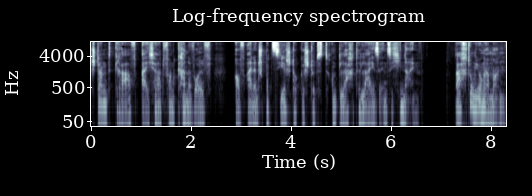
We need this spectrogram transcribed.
stand Graf Eichhard von Kannewolf auf einen Spazierstock gestützt und lachte leise in sich hinein. Achtung, junger Mann!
